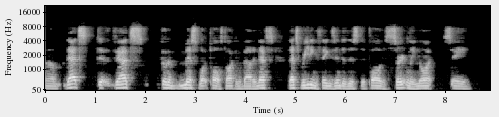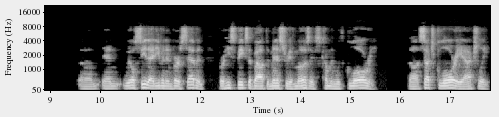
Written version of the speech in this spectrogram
Um, that's that's going to miss what Paul's talking about, and that's that's reading things into this that Paul is certainly not saying. Um, and we'll see that even in verse 7, where he speaks about the ministry of Moses coming with glory, uh, such glory actually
